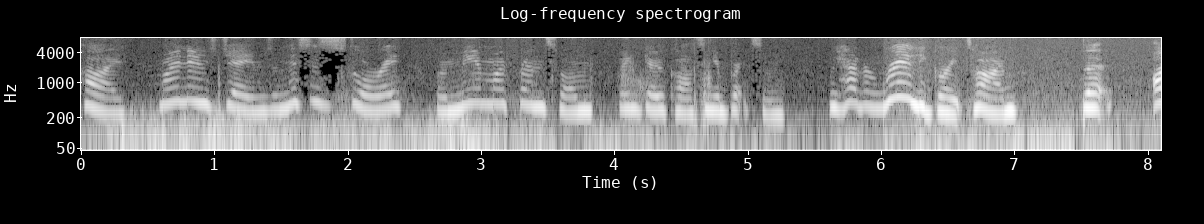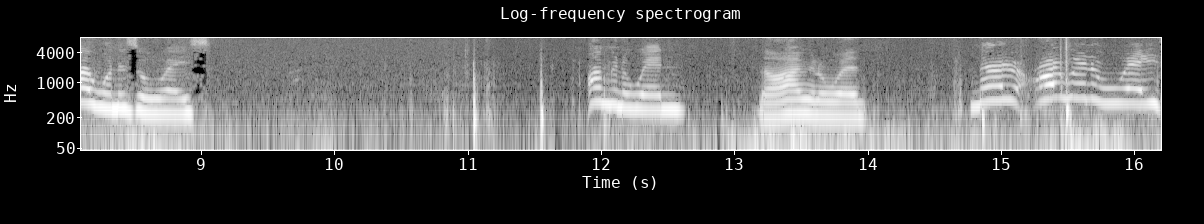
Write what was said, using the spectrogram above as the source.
Hi, my name's James, and this is a story when me and my friend Tom went go karting in Brixham. We had a really great time, but I won as always. I'm gonna win. No, I'm gonna win. No, I win always.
